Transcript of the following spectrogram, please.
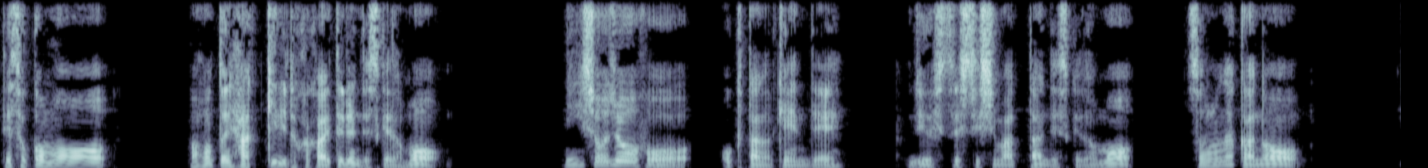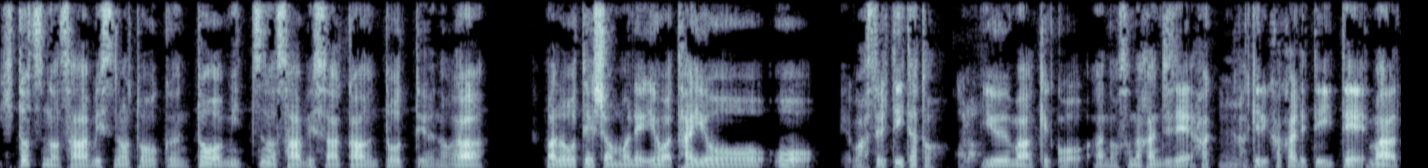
で、そこも、まあ、本当にはっきりと書かれてるんですけども、認証情報をオクタの件で流出してしまったんですけども、その中の一つのサービスのトークンと三つのサービスアカウントっていうのが、まあ、ローテーションもね、要は対応を忘れていたと。いう、まあ結構、あの、そんな感じではうんはっきり書かれていて、まあ、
